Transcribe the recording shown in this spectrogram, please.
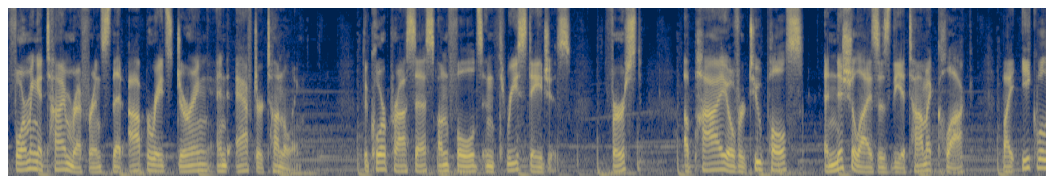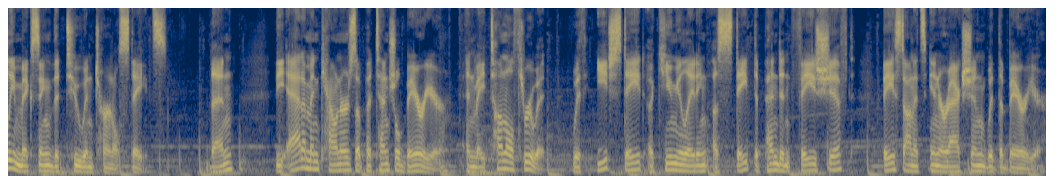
forming a time reference that operates during and after tunneling. The core process unfolds in three stages. First, a pi over 2 pulse initializes the atomic clock by equally mixing the two internal states. Then, The atom encounters a potential barrier and may tunnel through it, with each state accumulating a state dependent phase shift based on its interaction with the barrier.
